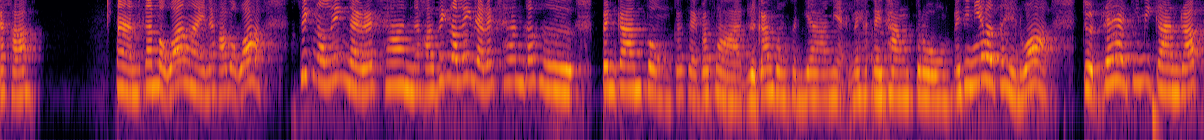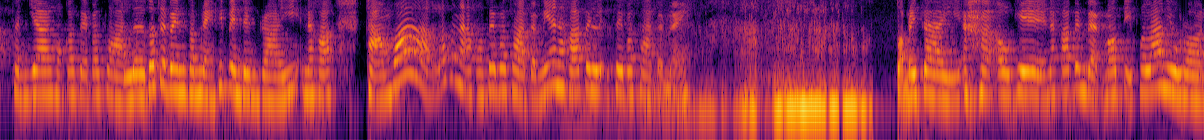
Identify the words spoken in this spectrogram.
นะคะ อ่ามีการบอกว่าไงนะคะ บอกว่า signaling direction นะคะ signaling direction ก็คือเป็นการส่งกระแสประสาทหรือการส่งสัญญาณเนี่ยในในทางตรง ในที่นี้เราจะเห็นว่าจุดแรกที่มีการรับสัญญาณของกระแสประสาทเลย ก็จะเป็นตำแหน่งที่เป็นเดนไรต์นะคะ ถามว่าลักษณะของเซลล์ประสาทแบบนี้นะคะ เป็นเซลล์ประสาทแบบไหน ในใจโอเคนะคะเป็นแบบมัลติโพลาร์นิวรอน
